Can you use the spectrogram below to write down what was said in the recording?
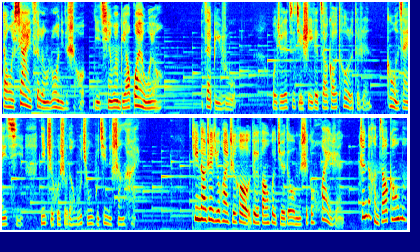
当我下一次冷落你的时候，你千万不要怪我哟。再比如，我觉得自己是一个糟糕透了的人。跟我在一起，你只会受到无穷无尽的伤害。听到这句话之后，对方会觉得我们是个坏人，真的很糟糕吗？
